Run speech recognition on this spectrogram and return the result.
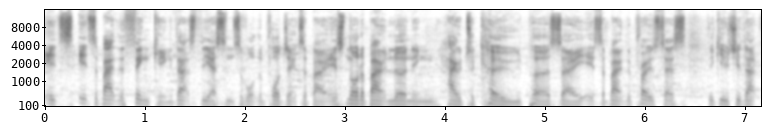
it's it's about the thinking. That's the essence of what the project's about. It's not about learning how to code per se. It's about the process that gives you that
